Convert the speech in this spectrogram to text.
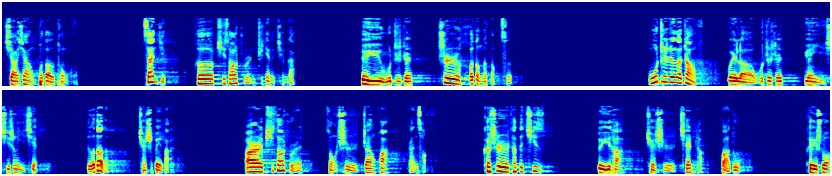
想象不到的痛苦。三井和皮草主人之间的情感，对于吴志珍是何等的讽刺。吴志珍的丈夫为了吴志珍愿意牺牲一切，得到的却是背叛；而皮草主人总是沾花染草，可是他的妻子对于他却是牵肠挂肚，可以说。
